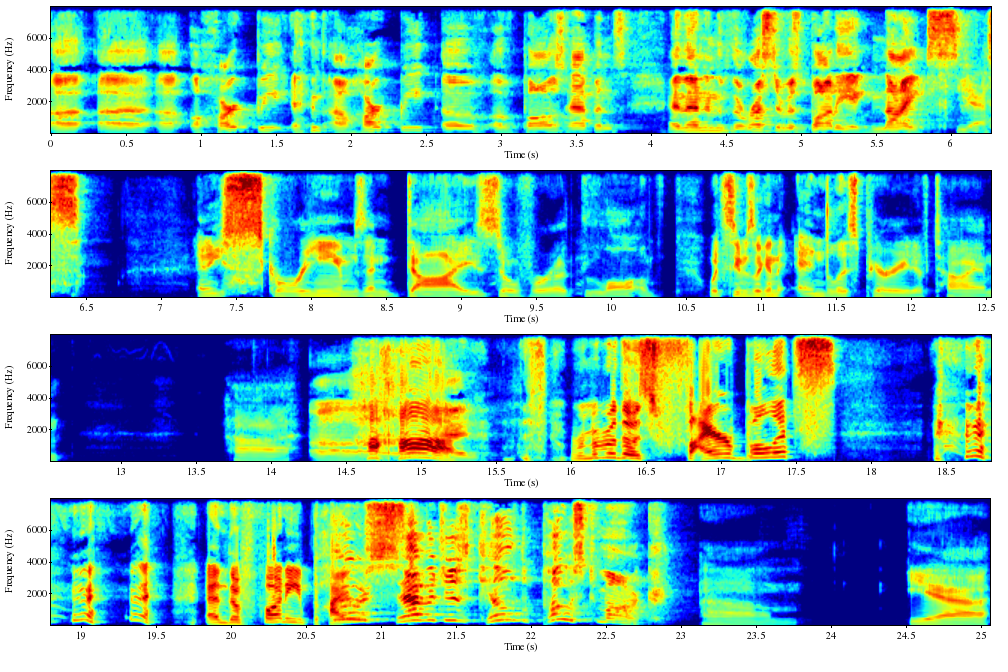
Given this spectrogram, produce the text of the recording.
a, a, a a heartbeat a heartbeat of, of pause happens, and then the rest of his body ignites. Yes. And he screams and dies over a long, what seems like an endless period of time. Uh, Uh, haha! and Remember those fire bullets? and the funny pirates. those savages killed Postmark. Um, yeah.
